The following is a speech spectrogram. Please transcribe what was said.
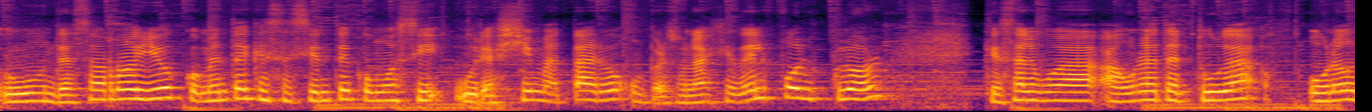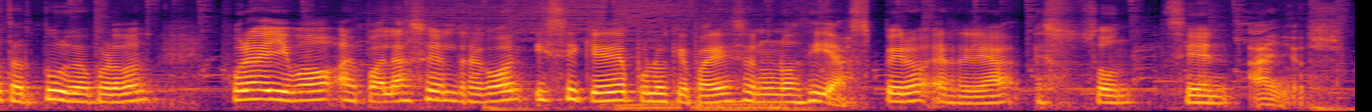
hubo un desarrollo, comenta que se siente como si Urashima Taro, un personaje del folclore que salva a una tortuga, una tortuga, perdón, fuera llevado al Palacio del Dragón y se quede por lo que parecen unos días, pero en realidad son 100 años.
